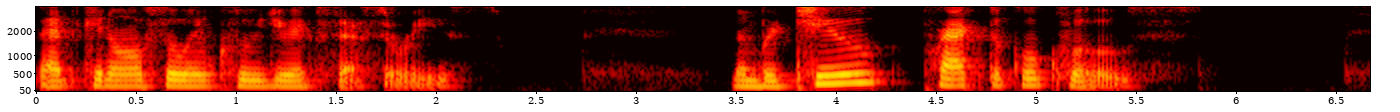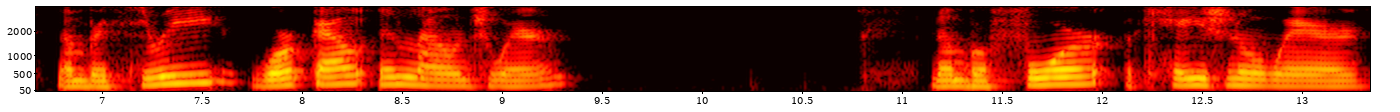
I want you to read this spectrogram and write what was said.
That can also include your accessories. Number two, practical clothes. Number three, workout and loungewear. Number four, occasional wear,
